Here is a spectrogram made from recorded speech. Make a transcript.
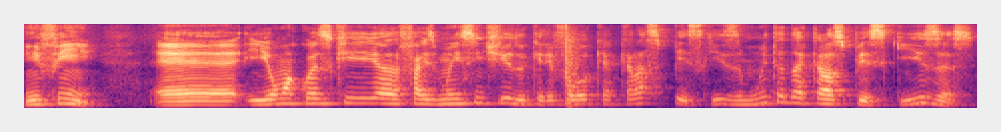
Enfim, é, e uma coisa que ah, faz muito sentido, que ele falou que aquelas pesquisas, muitas daquelas pesquisas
